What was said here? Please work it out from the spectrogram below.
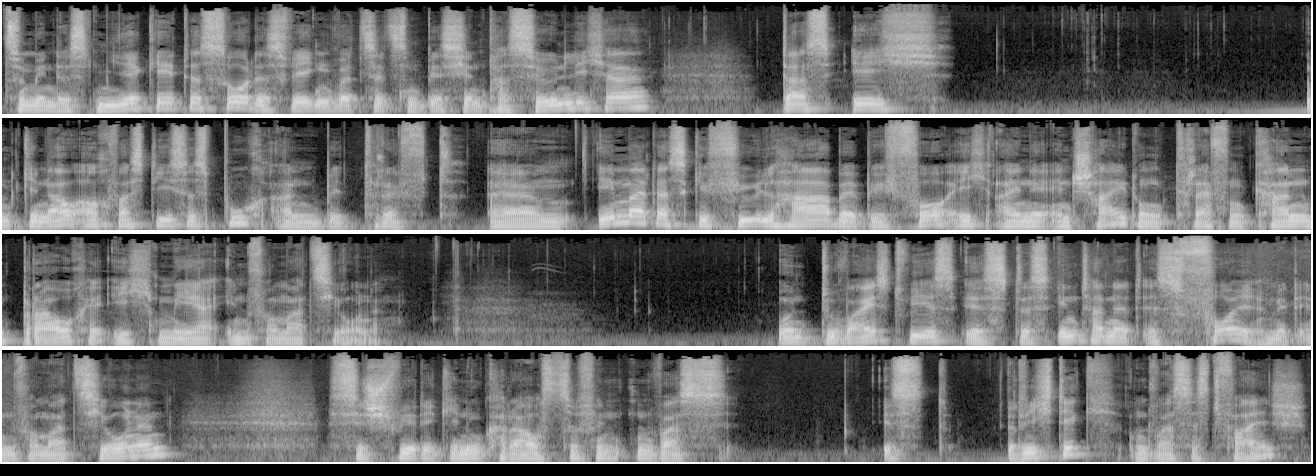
zumindest mir geht es so, deswegen wird es jetzt ein bisschen persönlicher, dass ich, und genau auch was dieses Buch anbetrifft, ähm, immer das Gefühl habe, bevor ich eine Entscheidung treffen kann, brauche ich mehr Informationen. Und du weißt, wie es ist. Das Internet ist voll mit Informationen. Es ist schwierig genug herauszufinden, was ist richtig und was ist falsch.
